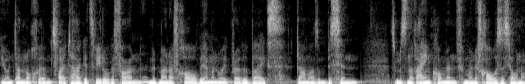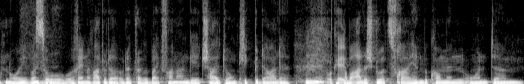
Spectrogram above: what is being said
Ja, und dann noch ähm, zwei Tage jetzt Velo gefahren mit meiner Frau. Wir haben ja neue Gravel-Bikes. Da mal so ein bisschen, so ein bisschen reinkommen. Für meine Frau ist es ja auch noch neu, was so Rennrad- oder, oder Gravelbike-Fahren angeht. Schaltung, Klickpedale. Hm, okay. Aber alles sturzfrei hinbekommen und ähm,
